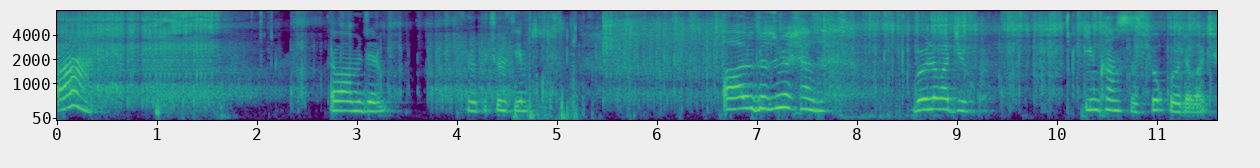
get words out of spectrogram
ah. Devam edelim. Şöyle küçülteyim. Abi gözüm yaşardı. Böyle bacı yok. İmkansız. Yok böyle bacı.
